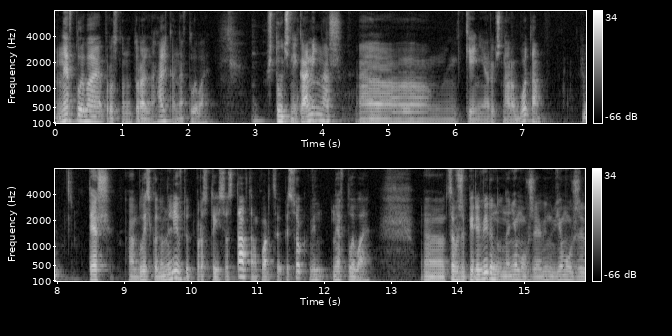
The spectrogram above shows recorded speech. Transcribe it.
не впливає, просто натуральна галька не впливає. Штучний камінь наш, е, Кенія ручна робота. Теж близько до нулів, тут простий состав, там кварцевий пісок, він не впливає. Е, Це вже перевірено, на ньому вже він йому вже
